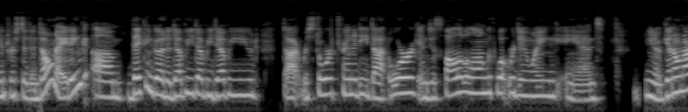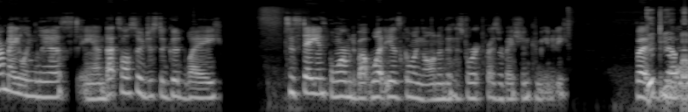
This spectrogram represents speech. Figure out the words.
interested in donating, um, they can go to www.restoretrinity.org and just follow along with what we're doing, and you know, get on our mailing list. And that's also just a good way to stay informed about what is going on in the historic preservation community. But you know,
